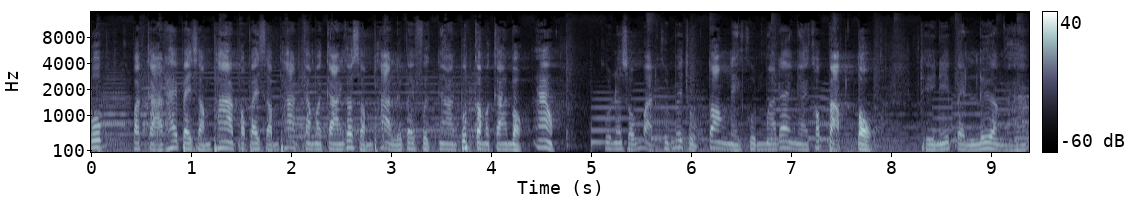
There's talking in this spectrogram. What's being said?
ปุ๊บประกาศให้ไปสัมภาษณ์พอไปสัมภาษณ์กรรมการก็สัมภาษณ์หรือไปฝึกงานปุ๊บกรรมการบอกอ้าวคุณสมบัติคุณไม่ถูกต้องเนี่ยคุณมาได้ไงเขาปรับตก ทีนี้เป็นเรื่องนะฮะ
